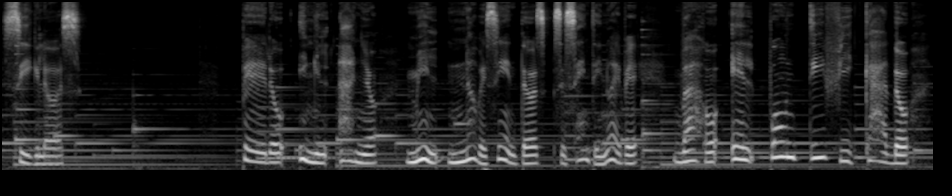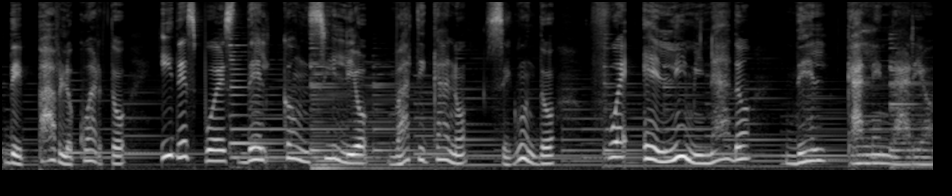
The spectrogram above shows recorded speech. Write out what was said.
siglos. Pero en el año 1969, bajo el pontificado de Pablo IV y después del Concilio Vaticano II, fue eliminado del calendario.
